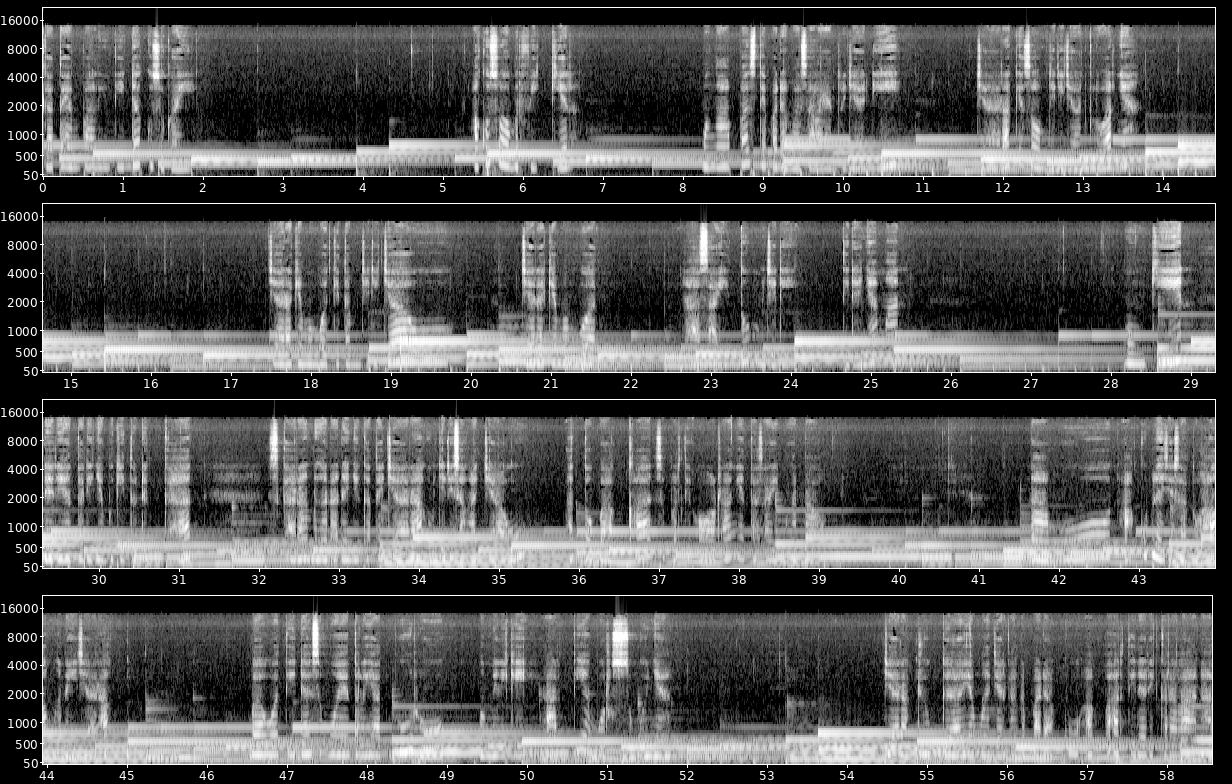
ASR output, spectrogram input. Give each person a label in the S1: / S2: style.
S1: kata yang paling tidak kusukai. Aku selalu berpikir, mengapa setiap ada masalah yang terjadi, jarak yang selalu menjadi jalan keluarnya. Jarak yang membuat kita menjadi jauh, jarak yang membuat rasa itu belajar satu hal mengenai jarak, bahwa tidak semua yang terlihat buruk memiliki arti yang buruk sesungguhnya. Jarak juga yang mengajarkan kepadaku apa arti dari kerelaan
